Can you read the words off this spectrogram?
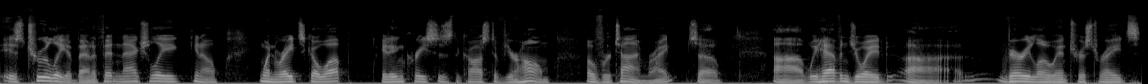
is truly a benefit and actually you know when rates go up it increases the cost of your home over time, right? So uh, we have enjoyed uh, very low interest rates,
